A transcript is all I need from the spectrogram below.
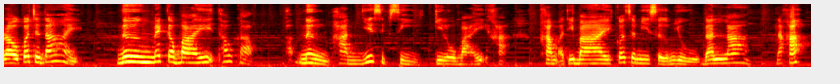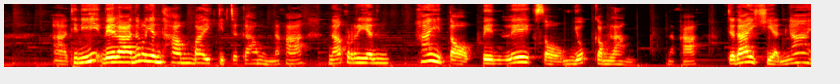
เราก็จะได้1เมกะไบต์เท่ากับ 1,024 กิโลไบต์ค่ะคำอธิบายก็จะมีเสริมอยู่ด้านล่างนะคะ ทีนี้เวลานักเรียนทำใบกิจกรรมนะคะ นักเรียนให้ตอบเป็นเลข 2 ยกกำลังนะคะ จะได้เขียนง่าย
